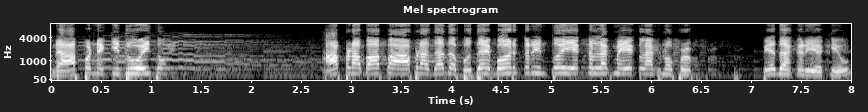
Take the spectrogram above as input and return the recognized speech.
ને આપણને કીધું હોય તો? આપણા બાપા, આપણા દાદા બધાય બર કરીને તોય એક કલાકમાં એક લાખ નો પેદા કરી શકે એવું?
